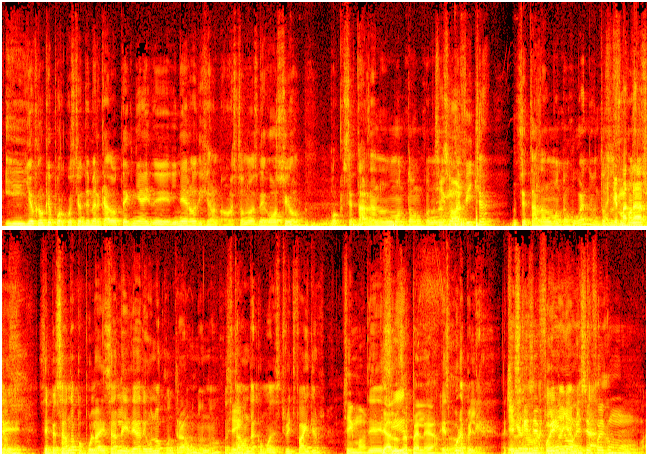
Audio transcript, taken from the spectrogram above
Y yo creo que por cuestión de mercadotecnia y de dinero dijeron, no, esto no es negocio, porque se tardan un montón con una Simón. sola ficha, se tardan un montón jugando. Entonces Hay que fue cuando se, se empezaron a popularizar la idea de uno contra uno, ¿no? Esta Sí. onda como de Street Fighter. Simón. de Ya los decir, de pelea, Es ¿no? pura pelea. Aquí Es ya que no- ese fue, no ¿no? Ese fue ¿no? como.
